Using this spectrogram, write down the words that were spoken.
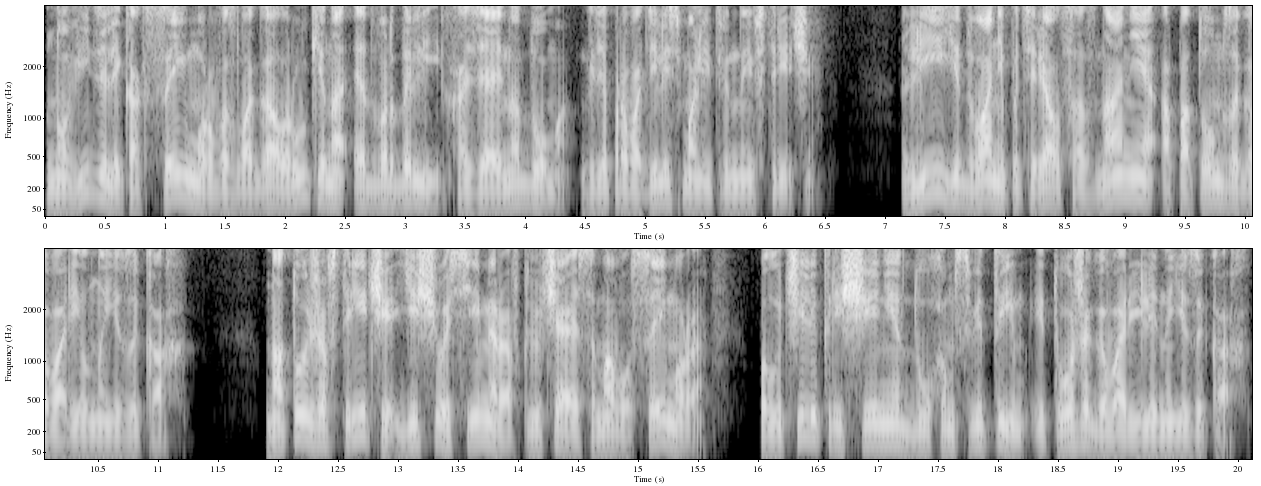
Но видели, как Сеймур возлагал руки на Эдварда Ли, хозяина дома, где проводились молитвенные встречи. Ли едва не потерял сознание, а потом заговорил на языках. На той же встрече еще семеро, включая самого Сеймура, получили крещение Духом Святым и тоже говорили на языках.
